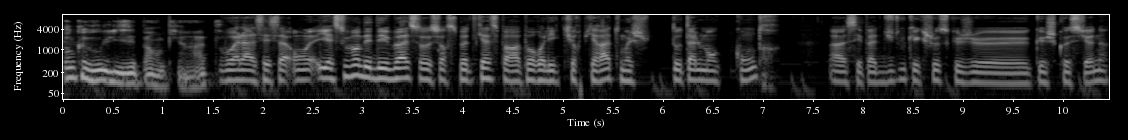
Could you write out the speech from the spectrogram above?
Tant que vous ne le lisez pas en pirate. Voilà, c'est ça. il y a souvent des débats sur, sur, ce podcast par rapport aux lectures pirates. Moi, je suis totalement contre. Euh, c'est pas du tout quelque chose que je, que je cautionne.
